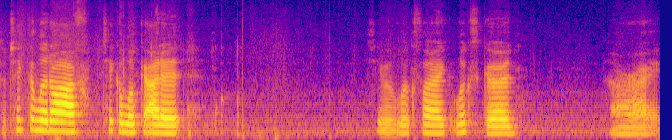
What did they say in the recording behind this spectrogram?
So take the lid off, take a look at it, see what it looks like. It looks good. All right.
